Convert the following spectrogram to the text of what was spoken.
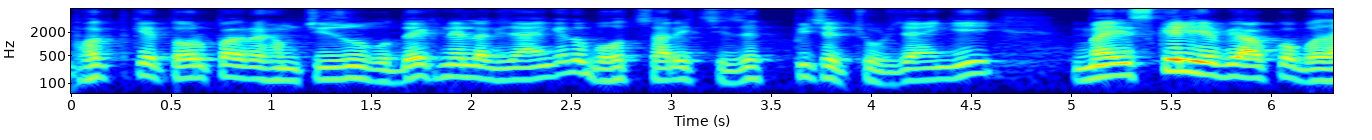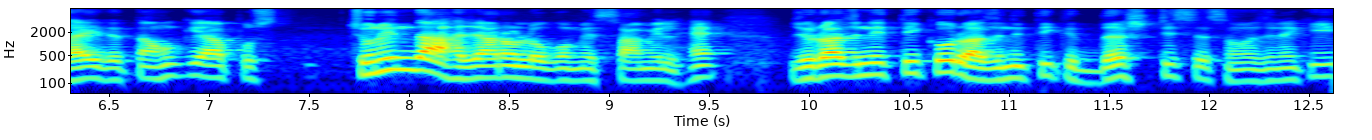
भक्त के तौर पर अगर हम चीज़ों को देखने लग जाएँगे तो बहुत सारी चीज़ें पीछे छूट जाएँगी। मैं इसके लिए भी आपको बधाई देता हूँ कि आप उस चुनिंदा हज़ारों लोगों में शामिल हैं जो राजनीति को राजनीति की दृष्टि से समझने की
